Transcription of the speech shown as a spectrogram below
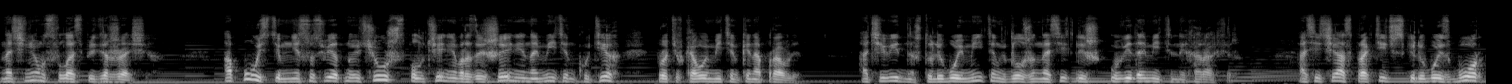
Начнем с власть придержащих. Опустим несусветную чушь с получением разрешения на митинг у тех, против кого митинг и направлен. Очевидно, что любой митинг должен носить лишь уведомительный характер. А сейчас практически любой сбор,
